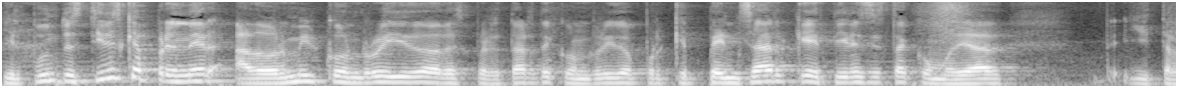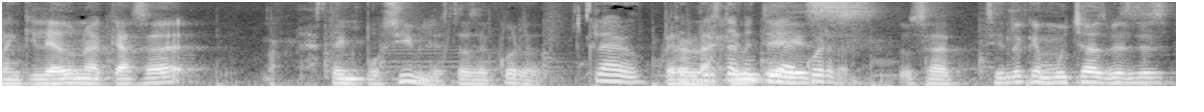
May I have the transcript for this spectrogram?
Y el punto es, tienes que aprender a dormir con ruido, a despertarte con ruido, porque pensar que tienes esta comodidad y tranquilidad de una casa está imposible, ¿estás de acuerdo? Claro, Pero la gente de acuerdo. es, o sea, siento que muchas veces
